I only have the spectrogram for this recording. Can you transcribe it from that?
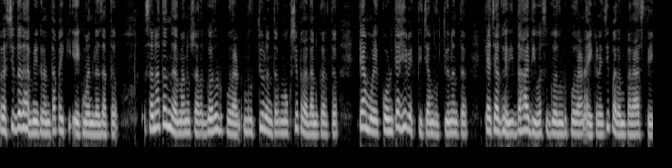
प्रसिद्ध धार्मिक ग्रंथापैकी एक मानलं जातं. सनातन धर्मानुसार गरुड पुराण मृत्यूनंतर मोक्ष प्रदान करतं. त्यामुळे कोणत्याही व्यक्तीच्या मृत्यूनंतर त्याच्या घरी दहा दिवस गरुड पुराण ऐकण्याची परंपरा असते.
